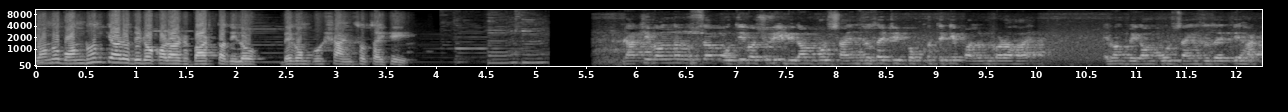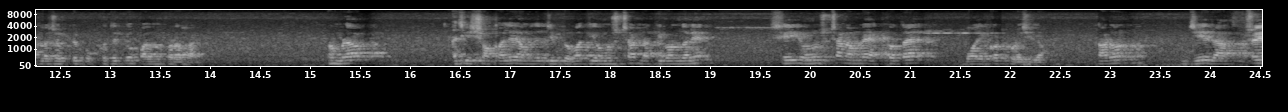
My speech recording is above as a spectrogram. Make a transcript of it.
জনবন্ধনকে আরও দৃঢ় করার বার্তা দিল বেগমপুর সায়েন্স সোসাইটি। রাখি বন্ধন উৎসব প্রতি বছরই বেগমপুর সায়েন্স সোসাইটির পক্ষ থেকে পালন করা হয়। এবং বেগমপুর সায়েন্স সোসাইটি হাটলা চক্রের পক্ষ থেকেও পালন করা হয়। আমরা আজকে সকালে আমাদের যে প্রভাতী অনুষ্ঠান রাখি বন্ধনের সেই অনুষ্ঠান আমরা এক কথায় বয়কট করেছিলাম। কারণ যে রাষ্ট্রে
